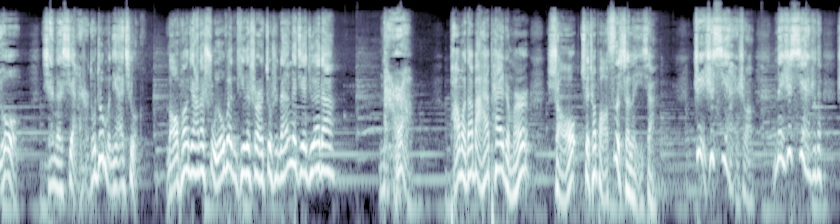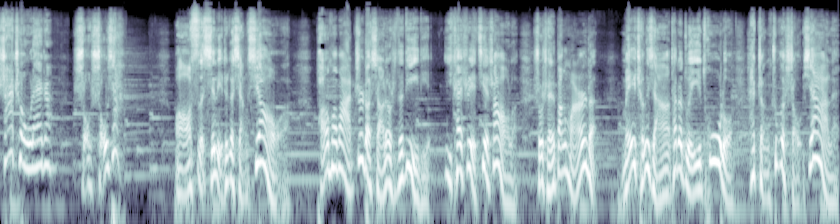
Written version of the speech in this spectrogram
哟，现在先生都这么年轻。”老庞家的树有问题的事儿，就是难给解决的？哪儿啊？庞庞他爸还拍着门，手却朝宝四伸了一下。这是先生，那是先生的啥称呼来着？手手下。宝四心里这个想笑啊。庞庞爸知道小六是他弟弟，一开始也介绍了，说是来帮忙的。没成想他的嘴一秃噜，还整出个手下来。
